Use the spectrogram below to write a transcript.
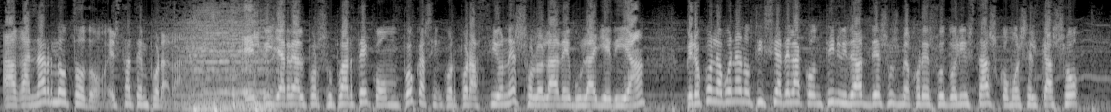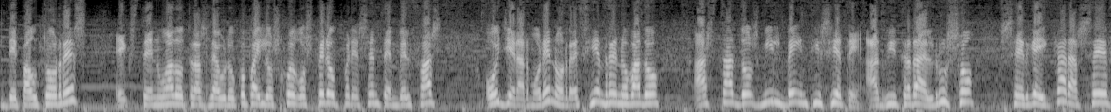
a ganarlo todo esta temporada. El Villarreal, por su parte, con pocas incorporaciones, solo la de Boulaye Dia, pero con la buena noticia de la continuidad de sus mejores futbolistas, como es el caso de Pau Torres, extenuado tras la Eurocopa y los Juegos, pero presente en Belfast, o Gerard Moreno, recién renovado hasta 2027. Arbitrará el ruso Sergei Karasev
